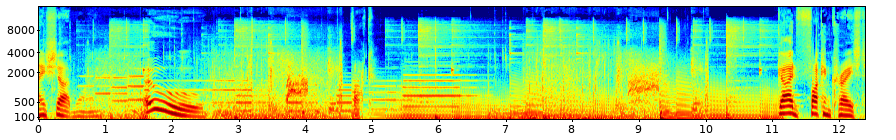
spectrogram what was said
Nice shot, Warren. Oh! Fuck. God fucking Christ.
